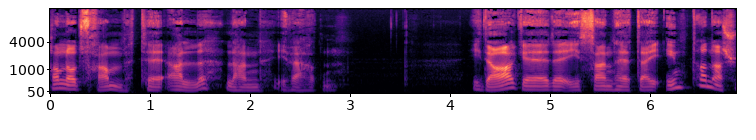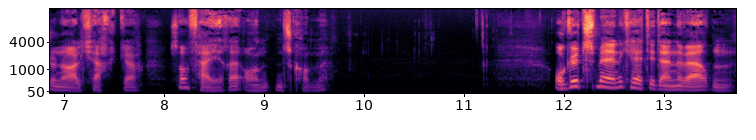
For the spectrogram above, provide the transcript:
har nådd fram til alle land i verden. I dag er det i sannhet ei internasjonal kirke som feirer Åndens komme. Og Guds menighet i denne verden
